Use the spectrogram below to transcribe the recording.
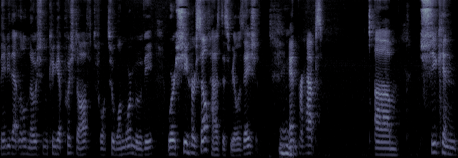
maybe that little notion can get pushed off to, to one more movie where she herself has this realization Mhm. and perhaps um, she can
